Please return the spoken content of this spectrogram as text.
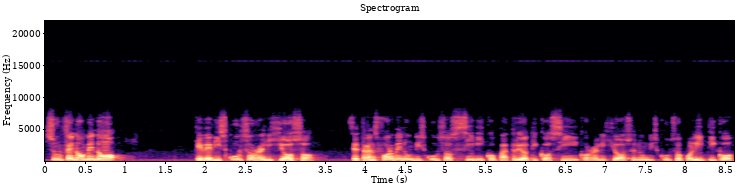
Es un fenómeno que de discurso religioso se transforma en un discurso cívico-patriótico, cívico-religioso, en un discurso político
